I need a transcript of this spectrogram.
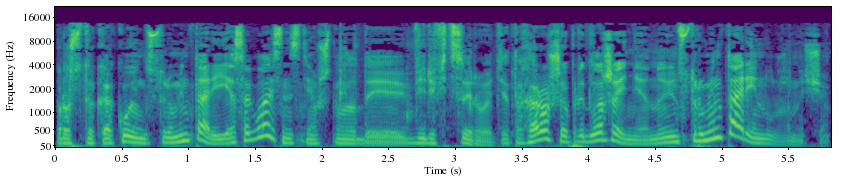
Просто какой инструментарий? Я согласен с тем, что надо верифицировать. Это хорошее предложение, но инструментарий нужен еще.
